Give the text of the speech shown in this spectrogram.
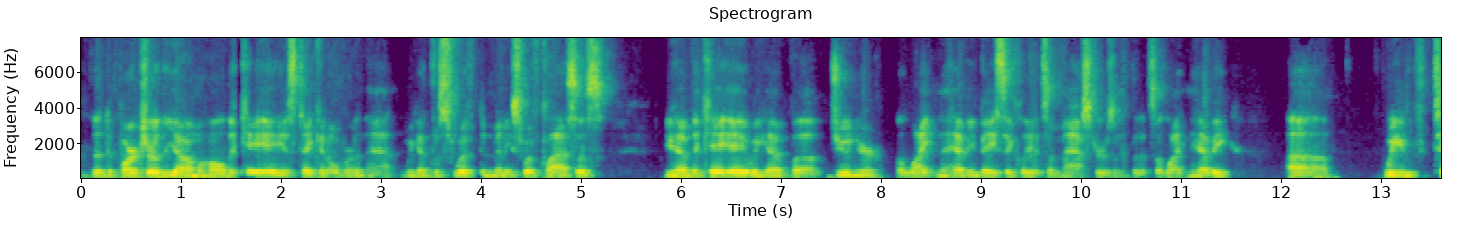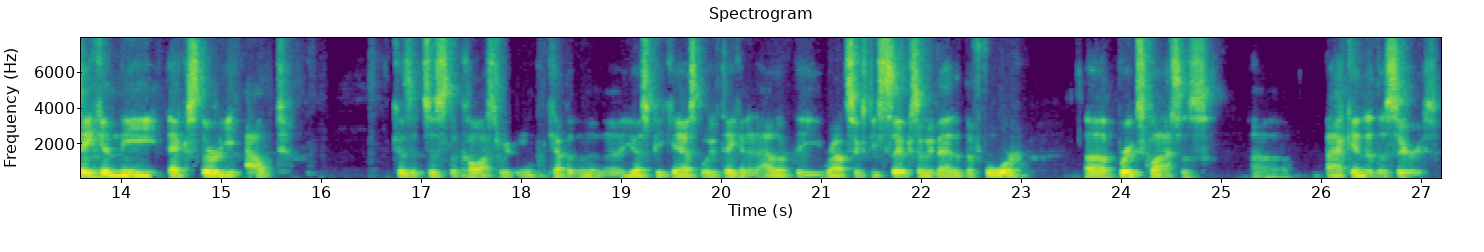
the departure of the Yamaha, the KA is taken over in that. We got the Swift and Mini Swift classes. You have the KA. We have uh, Junior, a light and a heavy. Basically, it's a Masters, but it's a light and heavy. Uh, we've taken the X30 out because it's just the cost. We, kept it in the USPKS, but we've taken it out of the Route 66 and we've added the four uh, Briggs classes uh, back into the series.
